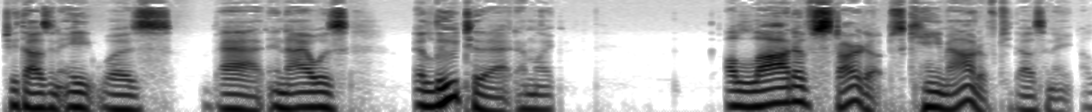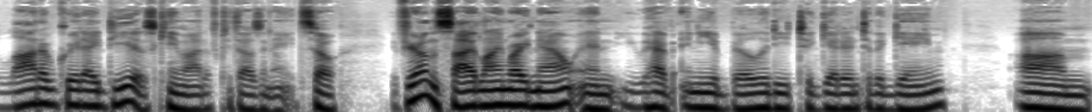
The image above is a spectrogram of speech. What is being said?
2008 was bad, and I always allude to that. I'm like, a lot of startups came out of 2008. A lot of great ideas came out of 2008. So if you're on the sideline right now and you have any ability to get into the game, um,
